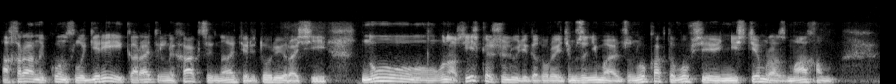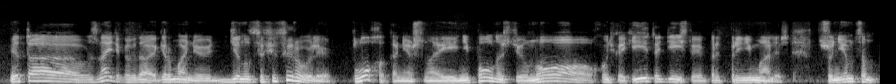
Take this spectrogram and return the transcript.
охраны концлагерей и карательных акций на территории России. Но у нас есть, конечно, люди, которые этим занимаются, но как-то вовсе не с тем размахом. Это, знаете, когда Германию денацифицировали, плохо, конечно, и не полностью, но хоть какие-то действия предпринимались. Что немцам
